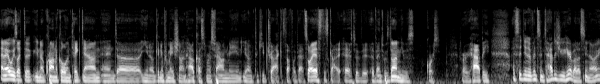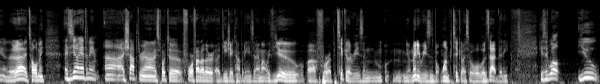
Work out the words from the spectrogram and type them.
And I always like to, you know, chronicle and take down and, uh, you know, get information on how customers found me and, you know, to keep track track and stuff like that. So I asked this guy after the event was done. He was, of course, very happy. I said, you know, Vincent, how did you hear about us? You know, and he told me. And he said, you know, Anthony, uh, I shopped around. I spoke to four or five other uh, DJ companies, and I went with you uh, for a particular reason. You know, many reasons, but one particular. I said, well, what is that, Vinny? He said, well, you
